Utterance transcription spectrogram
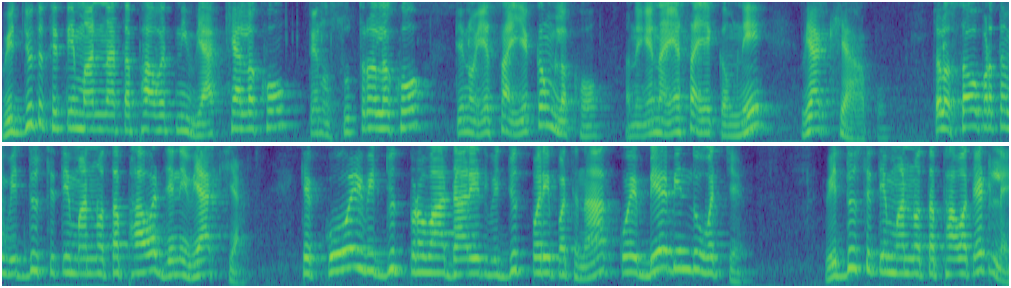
વિદ્યુત સ્થિતિમાનના તફાવતની વ્યાખ્યા લખો, તેનું સૂત્ર લખો, તેનો એસઆઈ એકમ લખો અને એના એસઆઈ એકમની વ્યાખ્યા આપો. ચલો સૌ પ્રથમ વિદ્યુત સ્થિતિમાનનો તફાવત જેની વ્યાખ્યા કે કોઈ વિદ્યુત પ્રવાહ આધારિત વિદ્યુત પરિપથના કોઈ બે બિંદુ વચ્ચે. વિદ્યુત સ્થિતિમાનનો તફાવત એટલે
